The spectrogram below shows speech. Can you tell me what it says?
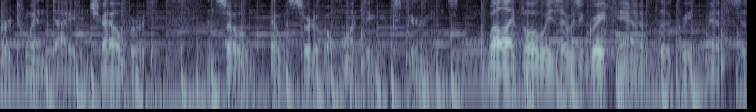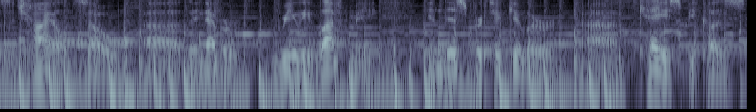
Her twin died in childbirth, and so that was sort of a haunting experience. Well, I've always, I was a great fan of the Greek myths as a child, so uh, they never really left me in this particular uh, case because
